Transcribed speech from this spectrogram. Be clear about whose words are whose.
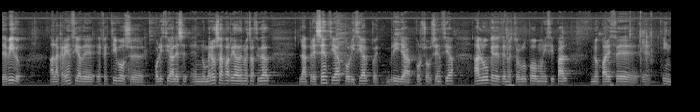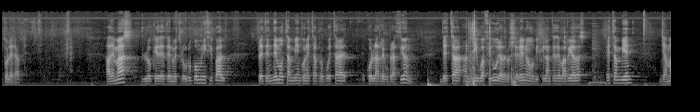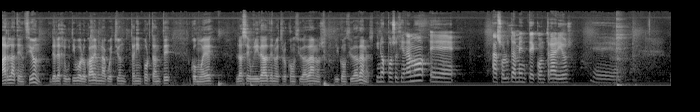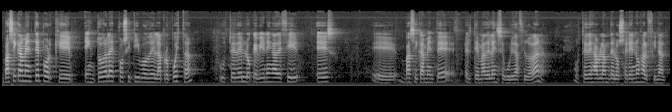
Speaker 1: debido a la carencia de efectivos eh, policiales en numerosas barriadas de nuestra ciudad, la presencia policial pues, brilla por su ausencia, algo que desde nuestro grupo municipal nos parece eh, intolerable. Además, lo que desde nuestro grupo municipal pretendemos también con esta propuesta, con la recuperación de esta antigua figura de los serenos o vigilantes de barriadas, es también llamar la atención del Ejecutivo local en una cuestión tan importante como es la seguridad de nuestros conciudadanos y conciudadanas.
Speaker 2: Y nos posicionamos eh, absolutamente contrarios, eh, básicamente porque en todo el expositivo de la propuesta, ustedes lo que vienen a decir es eh, básicamente el tema de la inseguridad ciudadana. Ustedes hablan de los serenos al final.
